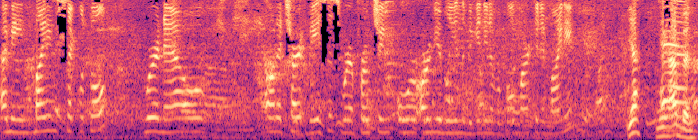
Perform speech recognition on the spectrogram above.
I mean, mining's cyclical. We're now on a chart basis, we're approaching or arguably in the beginning of a bull market in mining. yeah, we have And been.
